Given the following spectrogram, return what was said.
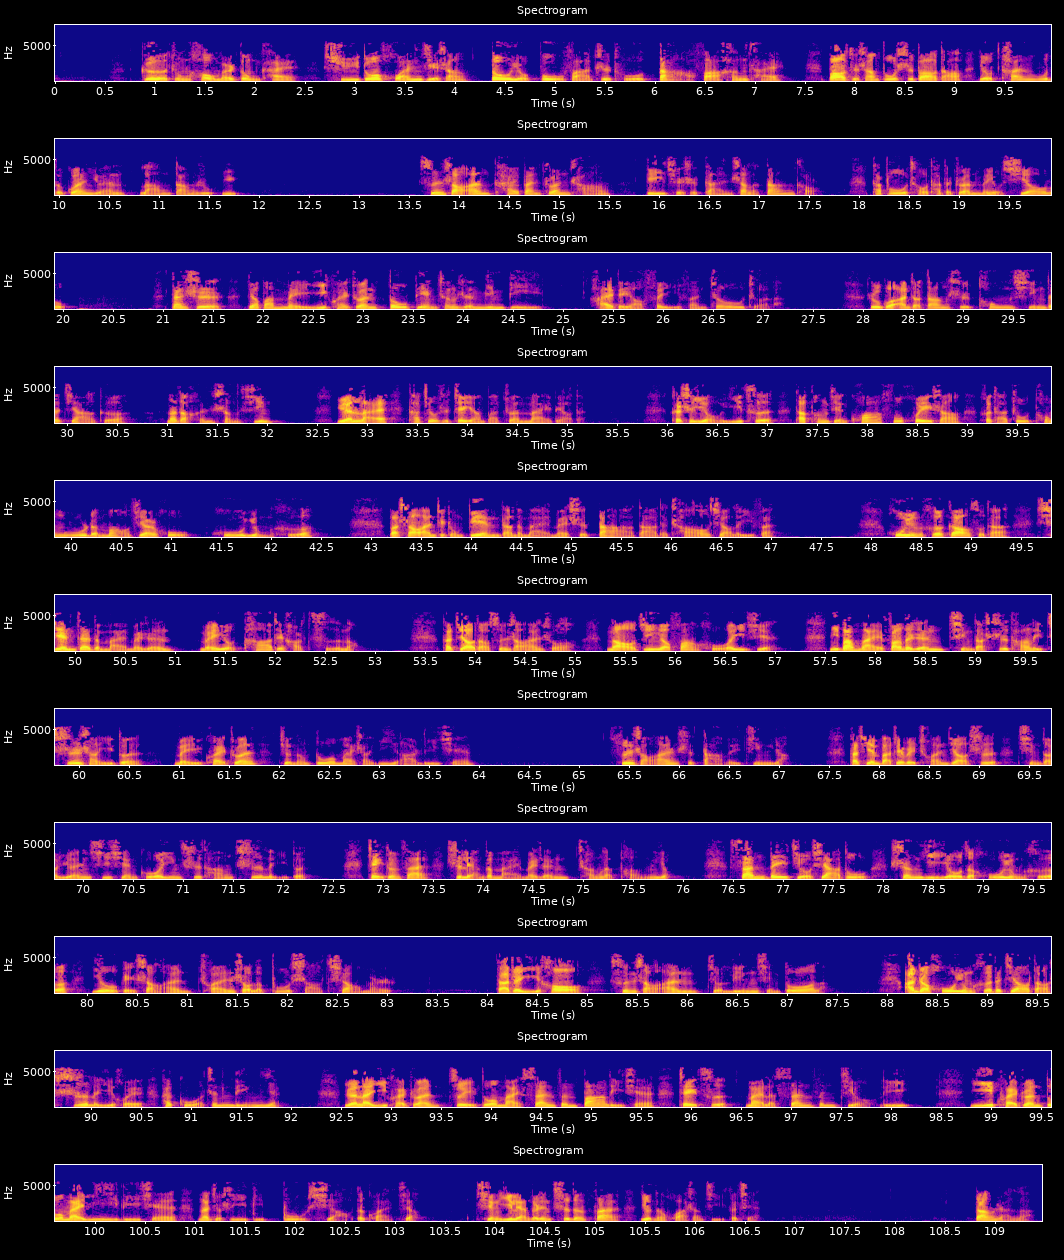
各种后门洞开，许多环节上都有不法之徒大发横财。报纸上不时报道有贪污的官员锒铛入狱。孙少安开办砖厂，的确是赶上了当口。他不愁他的砖没有销路，但是要把每一块砖都变成人民币，还得要费一番周折了。如果按照当时通行的价格，那倒很省心，原来他就是这样把砖卖掉的。可是有一次，他碰见夸父会上和他住同屋的冒尖户胡永和，把少安这种便当的买卖是大大的嘲笑了一番。胡永和告诉他，现在的买卖人没有他这号瓷脑。他教导孙少安说：“脑筋要放活一些，你把买方的人请到食堂里吃上一顿。”每块砖就能多卖上一二厘钱。孙少安是大为惊讶，他先把这位传教士请到元溪县国营食堂吃了一顿，这顿饭使两个买卖人成了朋友。三杯酒下肚，生意由着胡永和又给少安传授了不少窍门。打这以后，孙少安就灵性多了。按照胡永和的教导试了一回，还果真灵验。原来一块砖最多卖三分八厘钱，这次卖了三分九厘。一块砖多卖一厘钱，那就是一笔不小的款项。请一两个人吃顿饭，又能花上几个钱。当然了，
